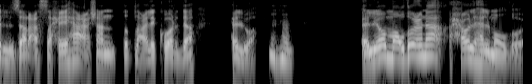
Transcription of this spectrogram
الزرعة الصحيحة عشان تطلع لك وردة حلوة. مهم. اليوم موضوعنا حول هالموضوع.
